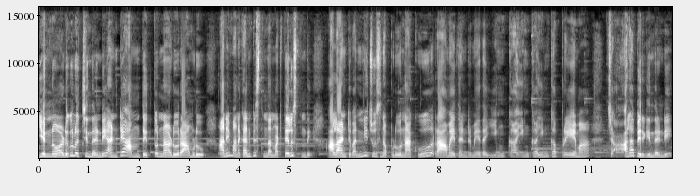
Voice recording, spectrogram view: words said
ఎన్నో అడుగులు వచ్చిందండి అంటే అంత ఎత్తున్నాడు రాముడు అని మనకు అనిపిస్తుంది అనమాట తెలుస్తుంది. అలాంటివన్నీ చూసినప్పుడు నాకు రామయ్య తండ్రి మీద ఇంకా ఇంకా ఇంకా ప్రేమ చాలా పెరిగిందండి.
